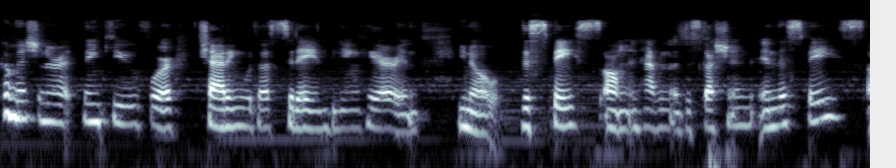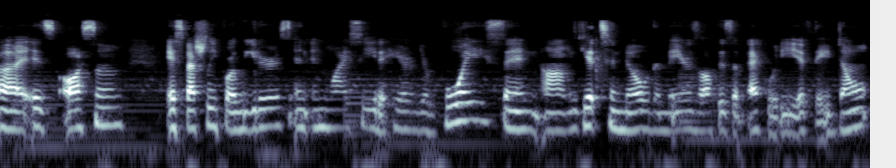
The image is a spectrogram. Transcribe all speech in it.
Commissioner, thank you for chatting with us today and being here and you know, this space um, and having a discussion in this space uh, is awesome, especially for leaders in NYC to hear your voice and um, get to know the mayor's office of equity. If they don't,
